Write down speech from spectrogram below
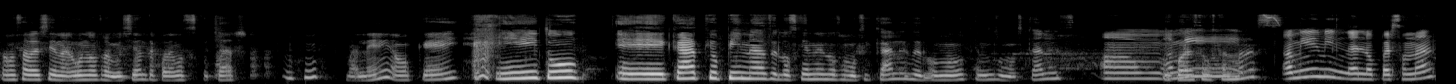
Vamos a ver si en alguna otra emisión te podemos escuchar. ¿Vale? Ok. ¿Y tú, eh, Kat, qué opinas de los géneros musicales, de los nuevos géneros musicales? Um, ¿Y a cuáles te mí, gustan más? a mí en, lo personal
